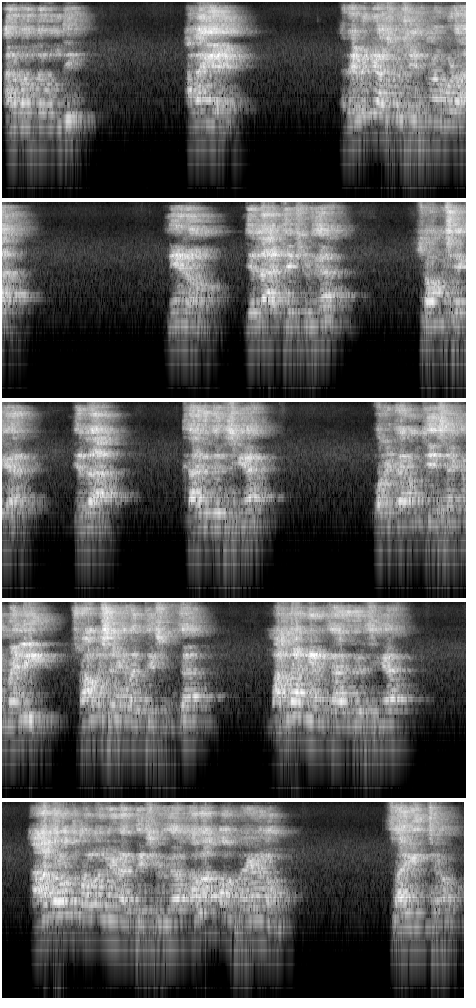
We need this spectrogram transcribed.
అనుబంధం ఉంది. అలాగే రెవెన్యూ అసోసియేషన్లో కూడా నేను జిల్లా అధ్యక్షుడిగా సోమశేఖర్ జిల్లా కార్యదర్శిగా ఒక టర్మ్ చేశాక మళ్ళీ సోమశేఖర్ అధ్యక్షుడిగా మళ్ళా నేను కార్యదర్శిగా ఆ తర్వాత మళ్ళా నేను అధ్యక్షుడిగా అలా మా ప్రయాణం సాగించాం.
